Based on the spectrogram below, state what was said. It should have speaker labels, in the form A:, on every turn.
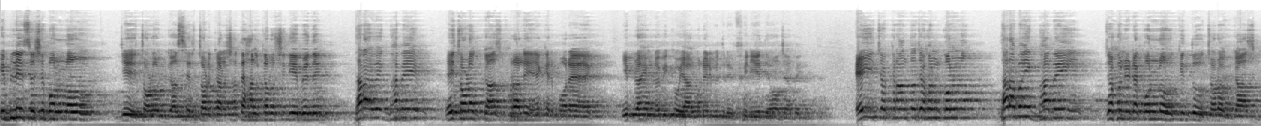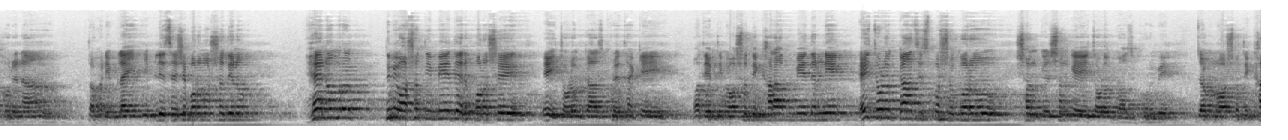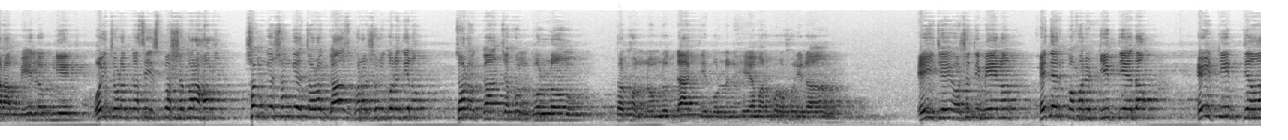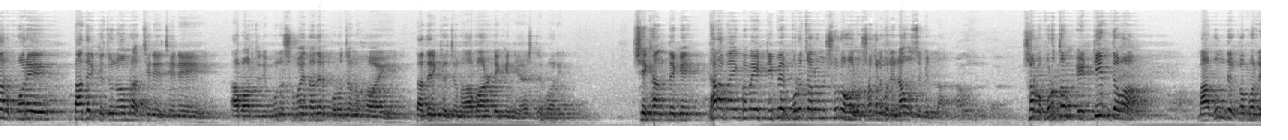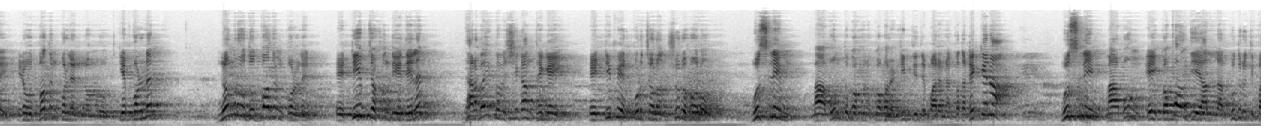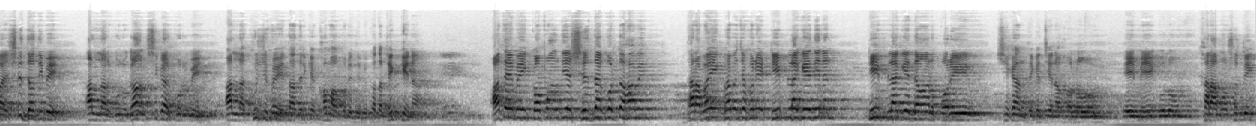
A: ইবলিস এসে বলল, যে চড়ক গাছের চড়কার সাথে হালকা রশি দিয়ে বেঁধে, ধারাবাহিকভাবে এই চড়ক গাছ ঘোরালে একের পর এক ইব্রাহিম নবীকে ওই আগুনের ভিতরে ফিরিয়ে দেওয়া যাবে। এই চক্রান্ত যখন করল, ধারাবাহিকভাবেই যখন এটা করল, কিন্তু চড়ক গাছ ঘোরে না। তখন ইবলাই, ইবলিস এসে পরামর্শ দিল, হে নমরুদ, তুমি অসতী মেয়েদের পরশে এই চড়ক গাছ ঘুরে থাকে। অতএব তুমি অসতী খারাপ মেয়েদের নিয়ে এই চড়ক গাছ স্পর্শ করো। সঙ্গে সঙ্গে এই চড়ক গাছ ঘুরবে যখন অসতী খারাপ মেয়ে লোক নিয়ে ওই চড়ক গাছে স্পর্শ করা হলো, সঙ্গে সঙ্গে চড়ক গাছ ঘোরা শুরু করে দিল। চড়ক গাছ যখন ঘুরল তখন নমরুদ ডাক দিয়ে বললেন, হে আমার পরফরীরা এই যে অসতী মেয়ে লোক, এদের কপালে টিপ দিয়ে দাও। এই টিপ দেওয়ার পরে তাদেরকে যেন আমরা চেনে চেনে আবার যদি কোনো সময় তাদের প্রয়োজন হয়, তাদেরকে যেন আবার ডেকে নিয়ে আসতে পারি। সেখান থেকে ধারাবাহিকভাবে এই টিপের পরিচালন শুরু হলো। সকলে বলে, নাউজুবিল্লাহ। সর্বপ্রথম এই টিপ দেওয়া মা বোনদের কপালে, এটা উদ্বোধন করলেন নমরুদ। কে পড়লেন নমরুদ উদ্বোধন করলেন। এই টিপ যখন দিয়ে দিলেন, ধারাবাহিকভাবে সেখান থেকেই এই টিপের প্রচলন শুরু হলো। মুসলিম মা বোন তো কখনো কপালে টিপ দিতে পারে না। কথা ঠিক না মুসলিম মা বোন এই কপাল দিয়ে আল্লাহর কুদরতি পায়ে সিদ্ধা দিবে, আল্লাহর গুণগান স্বীকার করবে, আল্লাহ খুশি হয়ে তাদেরকে ক্ষমা করে দেবে। কথা ঠিক কিনা? অতএব এই কপাল দিয়ে সিদ্ধা করতে হবে। ধারাবাহিকভাবে যখন এই টিপ লাগিয়ে দিলেন, টিপ লাগিয়ে দেওয়ার পরে সেখান থেকে চেনা হলো, এই মেয়েগুলো খারাপ অসতি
